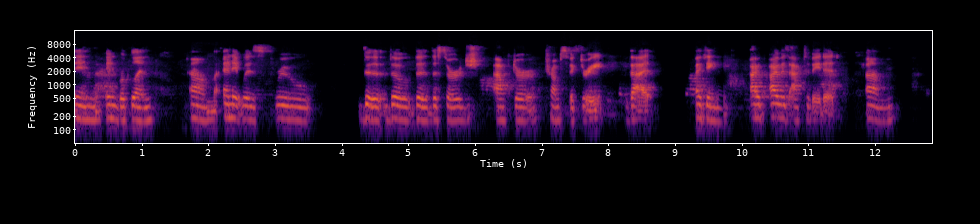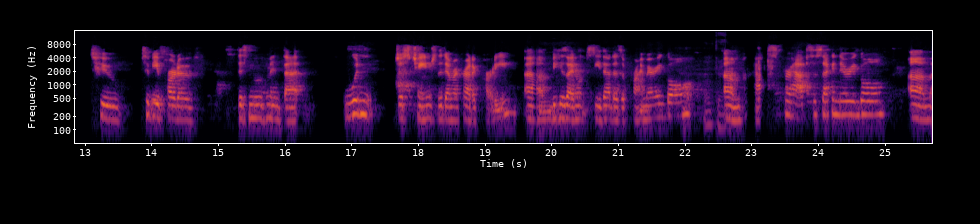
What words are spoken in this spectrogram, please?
in in Brooklyn, um, and it was through the the the the surge after Trump's victory that I think I I was activated um, to to be a part of this movement that wouldn't just change the Democratic Party um, because I don't see that as a primary goal. Okay. Um, perhaps, perhaps a secondary goal, um,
